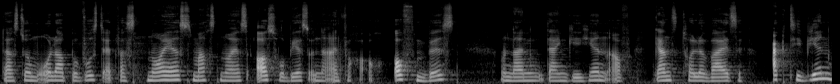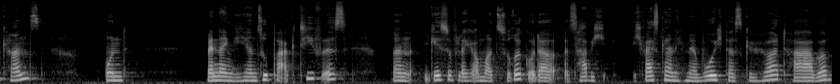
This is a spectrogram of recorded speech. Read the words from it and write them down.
dass du im Urlaub bewusst etwas Neues machst, Neues ausprobierst und einfach auch offen bist und dann dein Gehirn auf ganz tolle Weise aktivieren kannst. Und wenn dein Gehirn super aktiv ist, dann gehst du vielleicht auch mal zurück oder das habe ich, ich weiß gar nicht mehr, wo ich das gehört habe,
